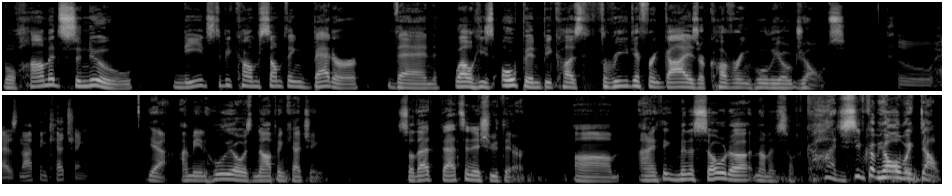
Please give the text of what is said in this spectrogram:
Mohamed Sanu needs to become something better than, well, he's open because three different guys are covering Julio Jones. Who has not been catching? Yeah, I mean Julio has not been catching, so that that's an issue there. Um, and I think Minnesota, not Minnesota. God, you see, me me all wigged out.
